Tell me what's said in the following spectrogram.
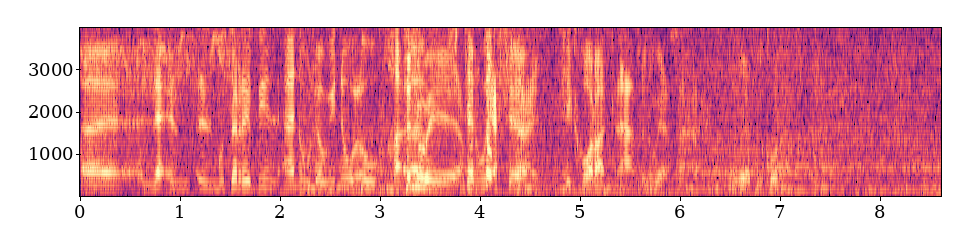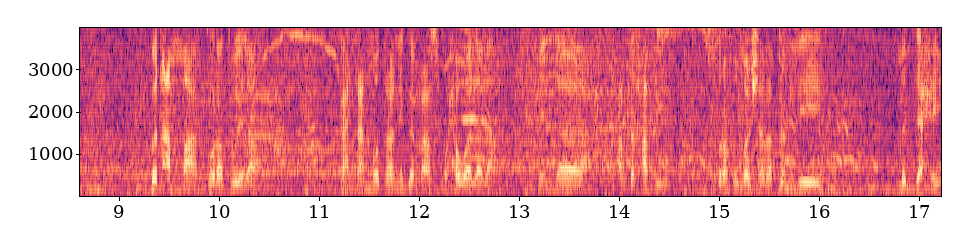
آه، المدربين الآن ولاو ينوعوا خ- تنويع، في تنويع في, سعيد. في الكرات نعم. تنويع صحيح. تنويع في الكرات. بن عمار كرة طويلة بحث عن مطراني بالراس محولة لا. من آه، عبد الحفيظ تروح مباشرة لمدحي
